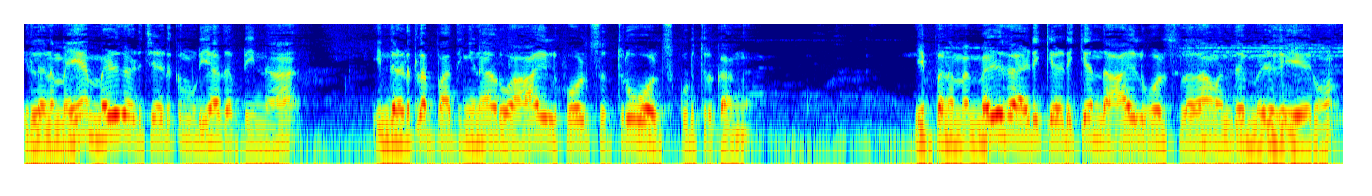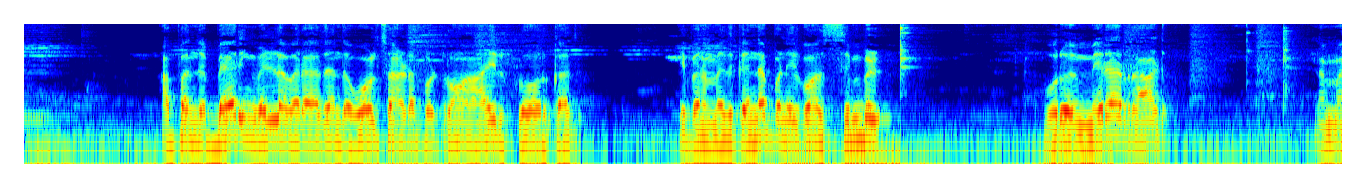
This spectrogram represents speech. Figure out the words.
இதில் நம்ம ஏன் மெழுகு அடித்து எடுக்க முடியாது அப்படின்னா இந்த இடத்துல பார்த்தீங்கன்னா ஒரு ஆயில் ஹோல்ஸ் த்ரூ ஹோல்ஸ் கொடுத்துருக்காங்க. இப்போ நம்ம மெழுகை அடிக்க அடிக்க அந்த ஆயில் ஹோல்ஸில் தான் வந்து மெழுகை ஏறும். அப்போ அந்த பேரிங் வெளில வராது அந்த ஹோல்ஸும் அடப்பட்டுரும் ஆயில் ஃப்ளோ இருக்காது. இப்போ நம்ம இதுக்கு என்ன பண்ணியிருக்கோம் சிம்பிள் ஒரு மிரர் ராடு நம்ம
